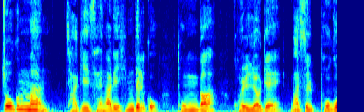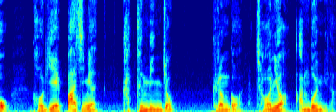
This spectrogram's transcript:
조금만 자기 생활이 힘들고 돈과 권력의 맛을 보고 거기에 빠지면 같은 민족? 그런 거 전혀 안 보입니다.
